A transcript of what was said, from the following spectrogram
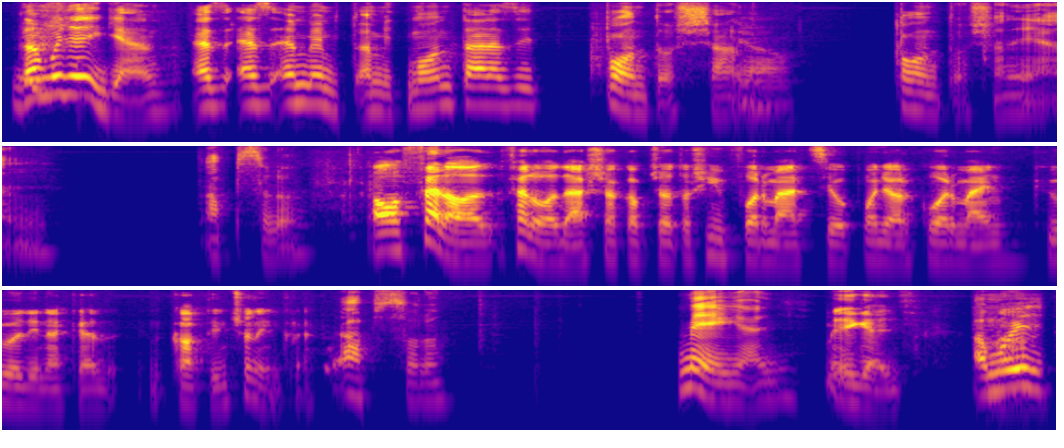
De amúgy igen, ez, ez, amit, amit mondtál, ez itt pontosan, Ja. pontosan ilyen. Abszolút. A felad, feloldással kapcsolatos információk magyar kormány küldi neked. Kattints a linkre. Abszolút. Még egy. Még egy. Amúgy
